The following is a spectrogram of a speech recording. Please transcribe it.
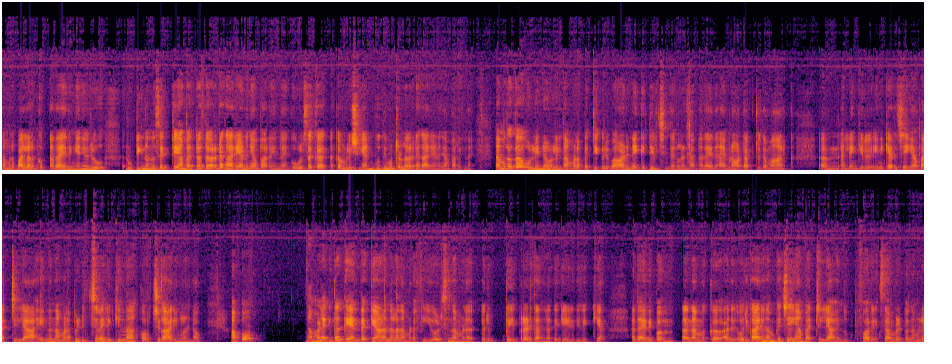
നമ്മൾ പലർക്കും അതായത് ഇങ്ങനെ ഒരു റുട്ടീൻ ഒന്നും സെറ്റ് ചെയ്യാൻ പറ്റാത്തവരുടെ കാര്യമാണ് ഞാൻ പറയുന്നത്. ഗോൾസ് ഒക്കെ അക്കംപ്ലിഷ് ചെയ്യാൻ ബുദ്ധിമുട്ടുള്ളവരുടെ കാര്യമാണ് ഞാൻ പറയുന്നത്. നമുക്കൊക്കെ ഉള്ളിന്റെ ഉള്ളിൽ നമ്മളെ പറ്റി ഒരുപാട് നെഗറ്റീവ് ചിന്തകളുണ്ടാകും അതായത് I'm not up to the mark അല്ലെങ്കിൽ എനിക്കത് ചെയ്യാൻ പറ്റില്ല എന്ന് നമ്മളെ പിടിച്ചു വലിക്കുന്ന കുറച്ച് കാര്യങ്ങളുണ്ടാവും. അപ്പോൾ നമ്മൾ ഇതൊക്കെ എന്തൊക്കെയാണെന്നുള്ള നമ്മുടെ ഫിയേഴ്സ് നമ്മൾ ഒരു പേപ്പർ എടുത്ത് അതിനകത്തേക്ക് എഴുതി വെക്കുക. അതായത് ഇപ്പം നമുക്ക് അത് ഒരു കാര്യം നമുക്ക് ചെയ്യാൻ പറ്റില്ല എന്ന് ഫോർ എക്സാമ്പിൾ ഇപ്പം നമ്മൾ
